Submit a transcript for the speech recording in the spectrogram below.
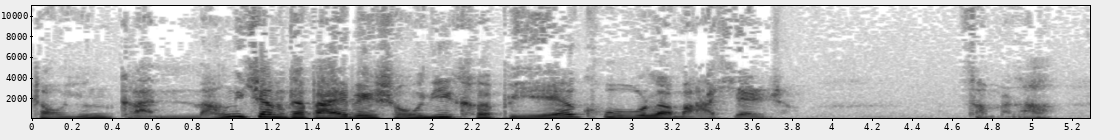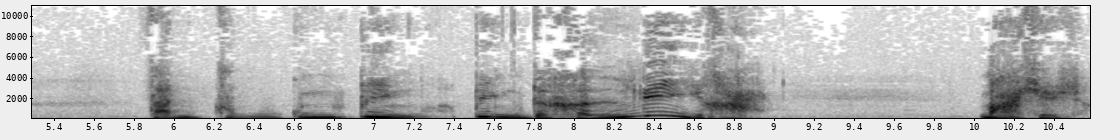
赵云赶忙向他摆摆手：“你可别哭了，马先生，怎么了？咱主公病了，病得很厉害。马先生。”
